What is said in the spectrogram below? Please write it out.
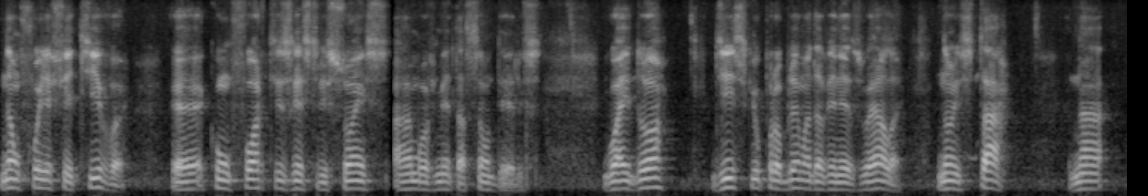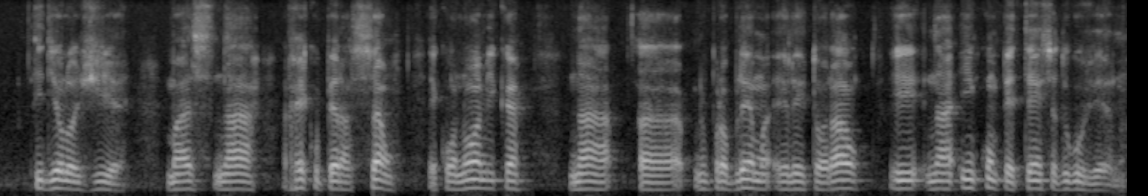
não foi efetiva, é, com fortes restrições à movimentação deles. Guaidó diz que o problema da Venezuela não está na ideologia, mas na recuperação econômica, na, uh, no problema eleitoral e na incompetência do governo.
